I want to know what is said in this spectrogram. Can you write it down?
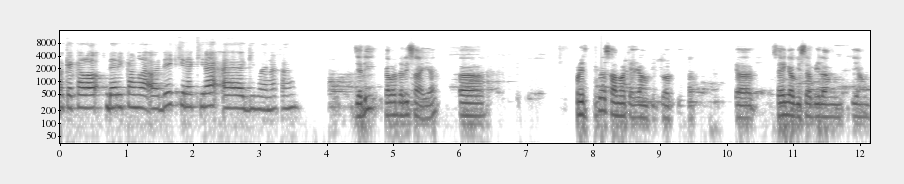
Oke, kalau dari Kang Laode, kira-kira uh, gimana Kang? Jadi kalau dari saya, uh, prinsipnya sama kayak Kang Victor. Ya, saya nggak bisa bilang yang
